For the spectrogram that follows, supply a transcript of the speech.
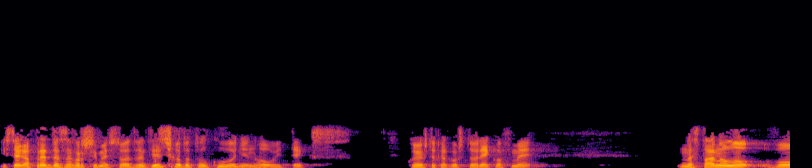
И сега пред да завршиме со адвентистичкото толкување на овој текст, кое што, како што рековме, настанало во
